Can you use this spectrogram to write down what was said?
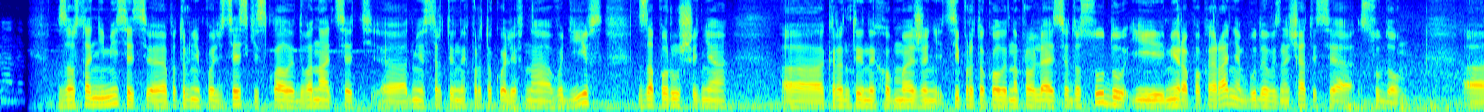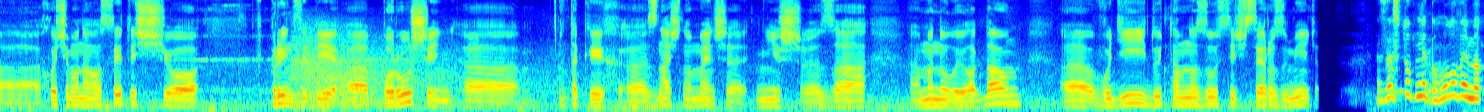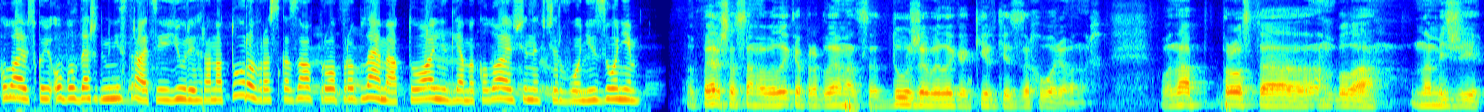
За останній місяць е, патрульні поліцейські склали 12 е, адміністративних протоколів на водіїв за порушення е, карантинних обмежень. Ці протоколи направляються до суду і міра покарання буде визначатися судом. Хочемо наголосити, що в принципі е, порушень е, таких е, значно менше, ніж за минулий локдаун. Водії йдуть нам на зустріч, все розуміють. Заступник голови Миколаївської облдержадміністрації Юрій Гранатуров розказав про проблеми, актуальні для Миколаївщини в червоній зоні. Ну, Перша саме велика проблема це дуже велика кількість захворюваних. Вона просто була на межі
